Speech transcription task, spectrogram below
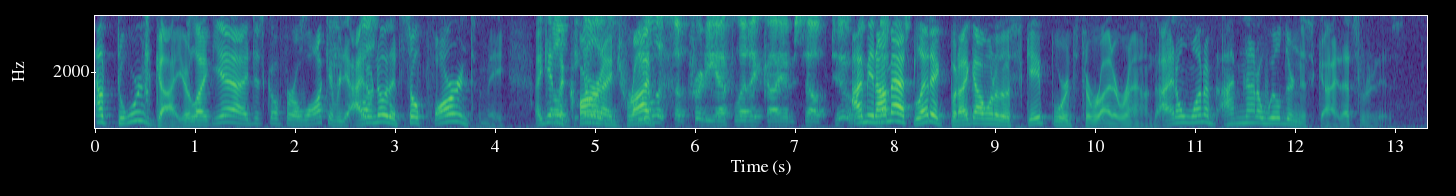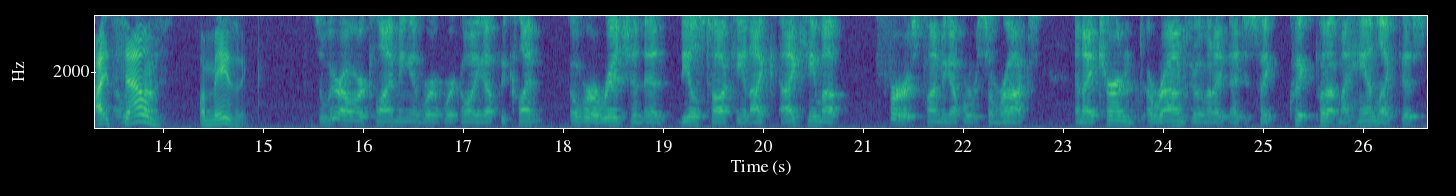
outdoors guy. You're like, yeah, I just go for a walk every day. I don't know. That's so foreign to me. I get in the car and I drive. Neil is a pretty athletic guy himself too. I It's mean, I'm not- athletic, but I got one of those skateboards to ride around. I don't want to. I'm not a wilderness guy. That's what it is. I, it sounds amazing. So we were out, we're climbing, and we're, we're going up. We climb over a ridge, and, and Neil's talking, and I, I came up first, climbing up over some rocks, and I turned around to him, and I, I just like quick put up my hand like this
